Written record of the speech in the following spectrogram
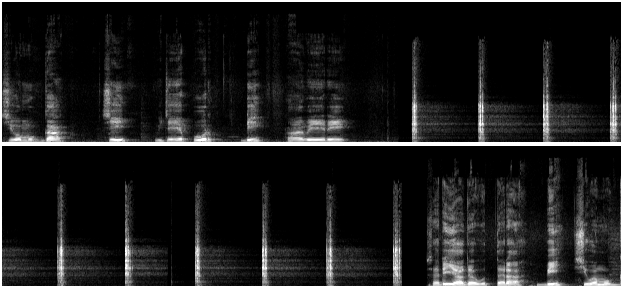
Shivamogga, C, Vijayapura, D, Haveri. ಸರಿಯಾದ ಉತ್ತರ ಬಿ, ಶಿವಮೊಗ್ಗ.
